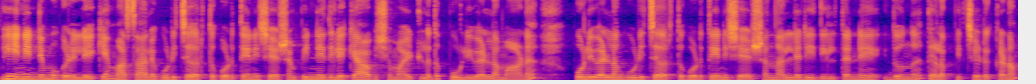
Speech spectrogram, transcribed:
മീനിന്റെ മുകളിലേക്ക് മസാല കൂടി ചേർത്ത് കൊടുത്തതിന് ശേഷം പിന്നെ ഇതിലേക്ക് ആവശ്യമായിട്ടുള്ളത് പുളിവെള്ളമാണ്. പുളിവെള്ളം കൂടി ചേർത്ത് കൊടുത്തതിന് ശേഷം നല്ല രീതിയിൽ തന്നെ ഇതൊന്ന് തിളപ്പിച്ചെടുക്കണം.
